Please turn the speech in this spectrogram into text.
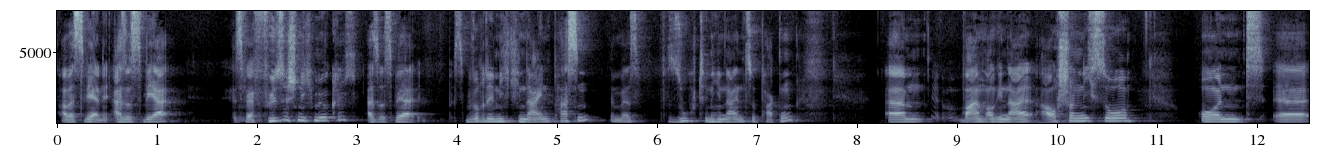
Aber es wäre, also es wäre, es wäre physisch nicht möglich. Also es wäre, es würde nicht hineinpassen, wenn wir es versuchten hineinzupacken. Ähm, war im Original auch schon nicht so. Und äh,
